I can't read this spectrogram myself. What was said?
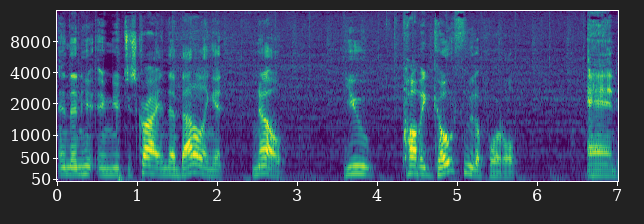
and then in Mewtwo's Cry and then battling it no. You probably go through the portal and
